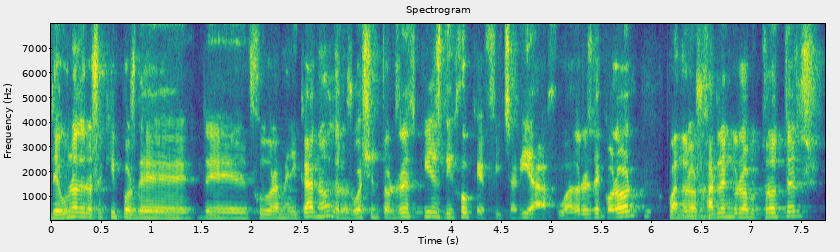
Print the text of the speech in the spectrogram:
de uno de los equipos de, de fútbol americano, de los Washington Redskins, dijo que ficharía a jugadores de color cuando los Harlem Globetrotters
